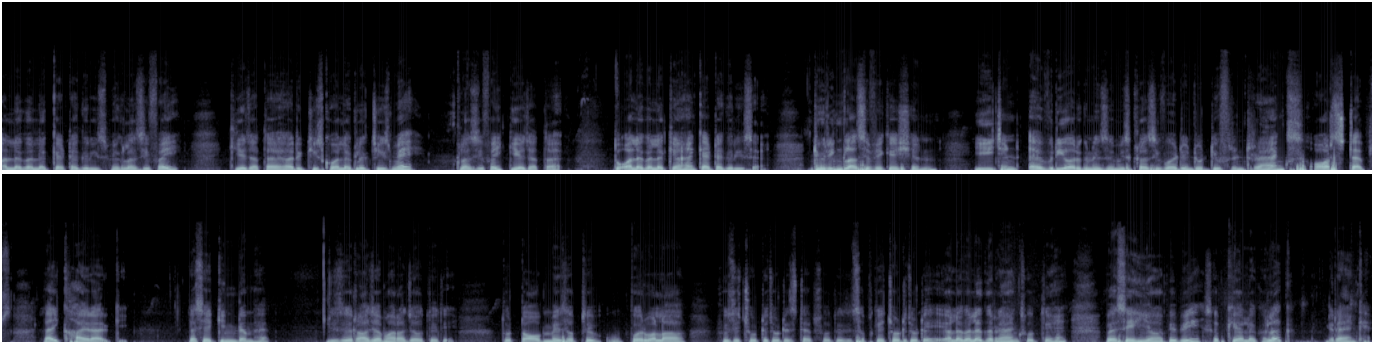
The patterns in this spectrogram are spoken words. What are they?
अलग अलग कैटेगरीज में क्लासीफाई किया जाता है। हर एक चीज़ को अलग अलग चीज़ में क्लासीफाई किया जाता है। तो अलग अलग क्या है? कैटेगरीज हैं। During classification each and every organism is classified into different ranks और स्टेप्स लाइक हायरार्की जैसे किंगडम है, जैसे राजा महाराजा होते थे तो टॉप में सबसे ऊपर वाला, फिर से छोटे छोटे स्टेप्स होते थे, सबके छोटे छोटे अलग अलग रैंक्स होते हैं, वैसे ही यहाँ पे भी सबके अलग अलग रैंक हैं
